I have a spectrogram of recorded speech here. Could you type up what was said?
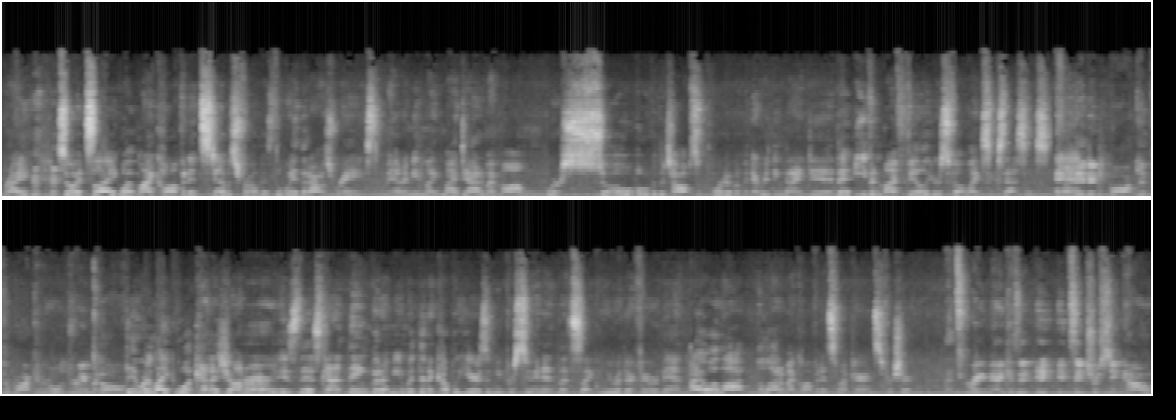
right? so it's like what my confidence stems from is the way that I was raised, man. I mean, like my dad and my mom were so over the top supportive of everything that I did that even my failures felt like successes. So they And didn't balk at the rock and roll dream at all. they were like, "What kind of genre is this kind of thing?" But I mean, within a couple years of me pursuing it, that's like we were their favorite band. I owe a lot, a lot of my confidence to my parents for sure. That's great, man. Because it, it, it's interesting how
